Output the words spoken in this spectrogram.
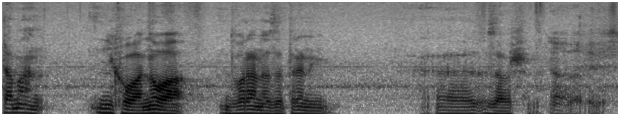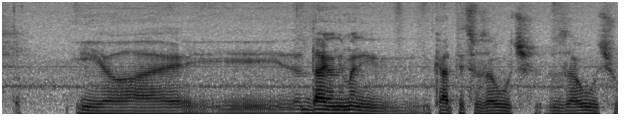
taman njihova nova dvorana za trening e, završena. Ja, da, vidio sam to. I ovaj, daju oni meni karticu za uć, za uć u,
